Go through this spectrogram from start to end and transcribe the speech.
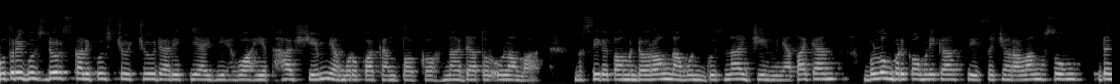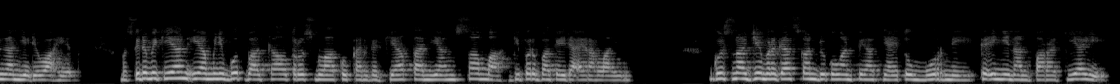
Putri Gus Dur sekaligus cucu dari Kiai Wahid Hashim yang merupakan tokoh Nadatul Ulama. Meski ketua mendorong, namun Gus Najih menyatakan belum berkomunikasi secara langsung dengan Yedi Wahid. Meski demikian, ia menyebut bakal terus melakukan kegiatan yang sama di berbagai daerah lain. Gus Najih menegaskan dukungan pihaknya itu murni keinginan para kiai.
